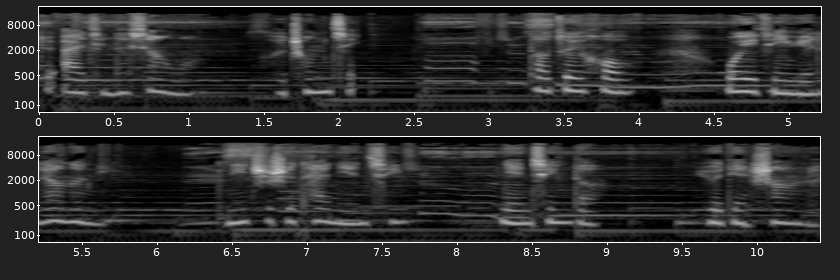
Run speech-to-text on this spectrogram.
对爱情的向往和憧憬。到最后，我已经原谅了你，你只是太年轻，年轻的有点伤人，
